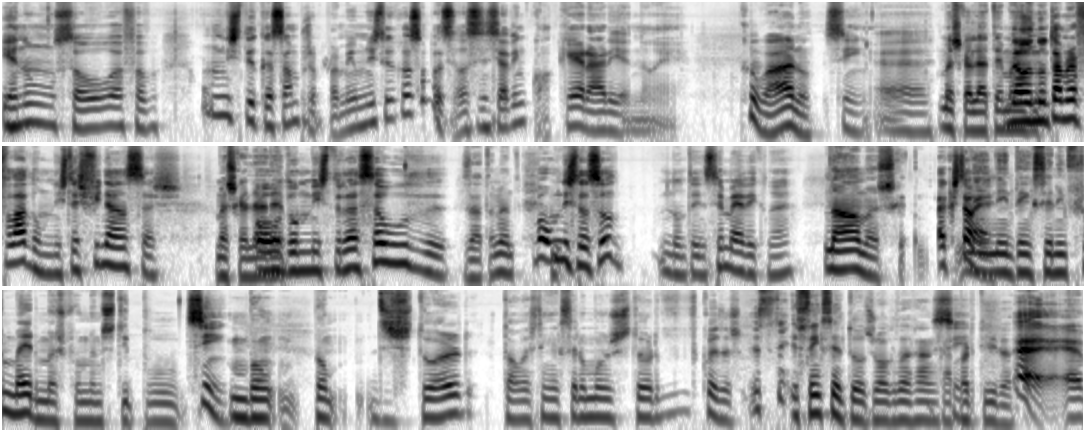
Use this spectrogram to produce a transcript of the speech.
eu não sou a favor. Um ministro de Educação, por exemplo, para mim, um ministro de Educação pode ser licenciado em qualquer área, não é? Claro. Sim. eh, Mas se calhar tem mais. não, não estamos a falar de um ministro das Finanças Mas calhar ou é- do ministro da Saúde. Exatamente. Bom, o ministro da Saúde não tem de ser médico, não é? Não, mas A questão nem, é. nem tem que ser enfermeiro, mas pelo menos tipo Sim, um bom bom gestor, talvez tenha que ser um bom gestor de coisas. Isso tem, isso tem que ser em todos os jogos de arranque Sim. à partida. é, é,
